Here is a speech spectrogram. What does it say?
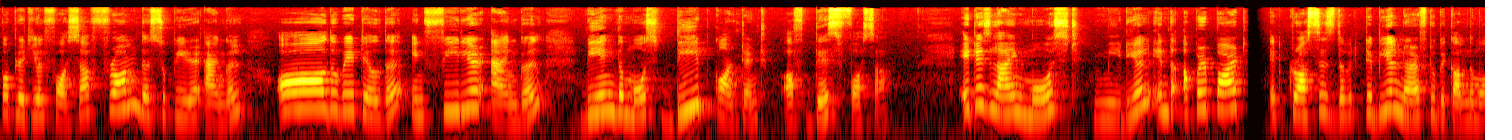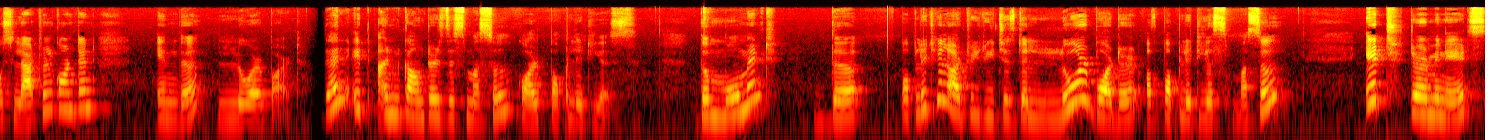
popliteal fossa from the superior angle all the way till the inferior angle being the most deep content of this fossa. It is lying most medial in the upper part. It crosses the tibial nerve to become the most lateral content in the lower part. Then it encounters this muscle called popliteus. The moment the popliteal artery reaches the lower border of popliteus muscle, it terminates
